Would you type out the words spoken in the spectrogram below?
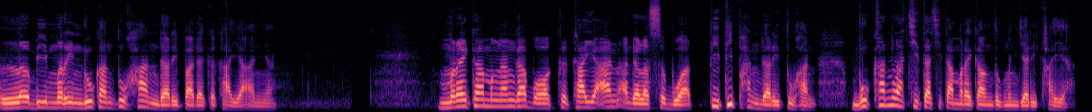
lebih merindukan Tuhan daripada kekayaannya. Mereka menganggap bahwa kekayaan adalah sebuah titipan dari Tuhan, bukanlah cita-cita mereka untuk menjadi kaya.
